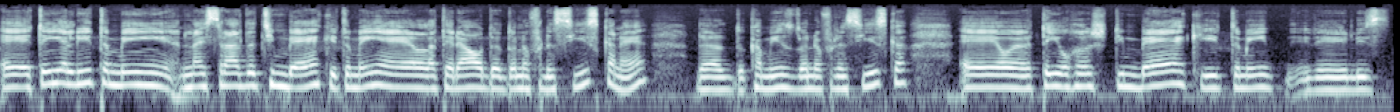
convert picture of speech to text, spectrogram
É, tem ali também na estrada Timbé, que também é lateral da Dona Francisca, né? Da, do caminho da Dona Francisca. É, tem o rancho Timbé, que também eles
